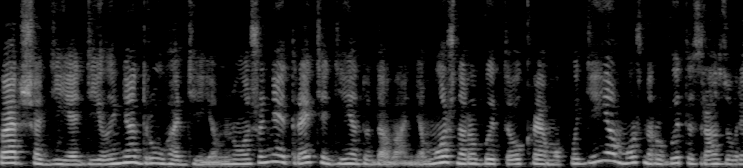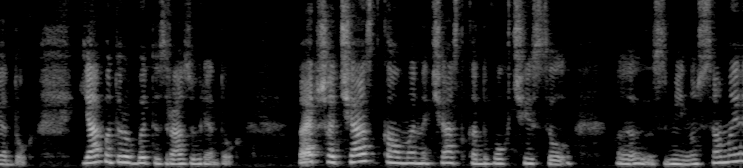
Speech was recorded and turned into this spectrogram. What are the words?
Перша дія ділення, друга дія множення і третя дія додавання. Можна робити окремо по діям, можна робити зразу в рядок. Я буду робити зразу в рядок. Перша частка у мене частка двох чисел е, з мінусами.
